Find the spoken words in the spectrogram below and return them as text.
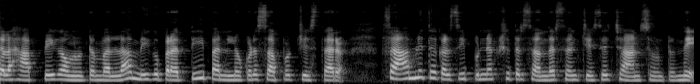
చాలా హ్యాపీగా ఉండటం వల్ల మీకు ప్రతి పనిలో కూడా సపోర్ట్ చేస్తారు. ఫ్యామిలీతో కలిసి పుణ్యక్షేత్ర సందర్శన చేసే ఛాన్స్ ఉంటుంది.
